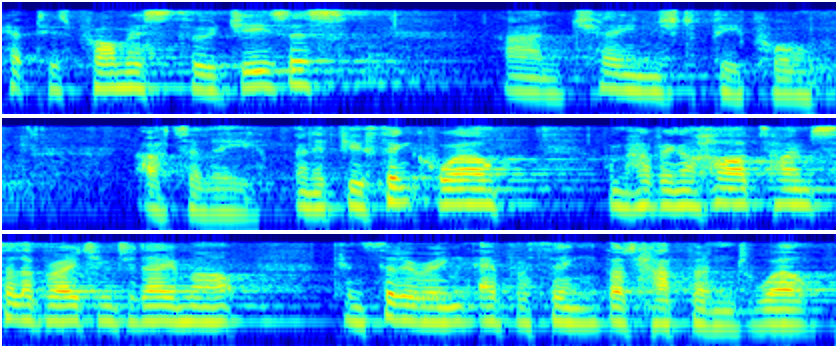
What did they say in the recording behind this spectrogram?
kept his promise through Jesus and changed people utterly. And if you think, well, I'm having a hard time celebrating today, Mark, considering everything that happened, well,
